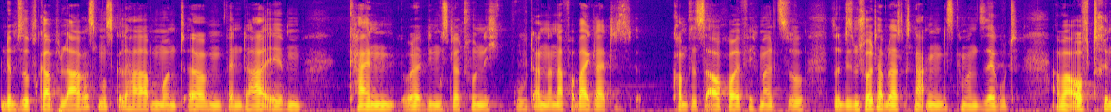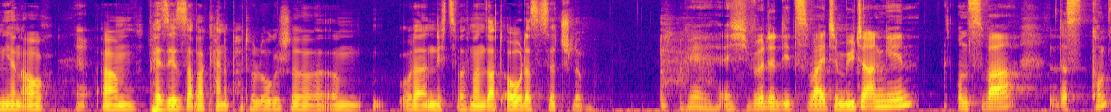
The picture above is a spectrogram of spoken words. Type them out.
dem Subscapularis Muskel haben und ähm, wenn da eben kein oder die Muskulatur nicht gut aneinander vorbeigleitet, kommt es auch häufig mal zu so diesem Schulterblattknacken. Das kann man sehr gut aber auftrainieren auch. Ja. Ähm, per se ist es aber keine pathologische ähm, oder nichts, was man sagt, oh, das ist jetzt schlimm. Okay, ich würde die zweite Mythe angehen. Und zwar, das kommt,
